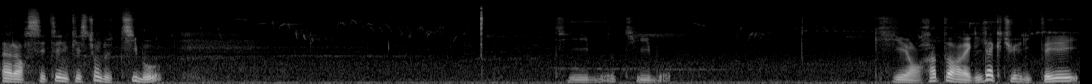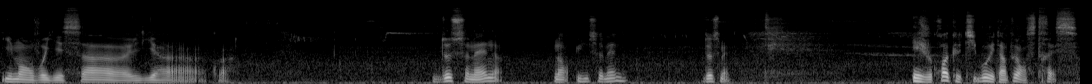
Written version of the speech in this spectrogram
alors c'était une question de Thibaut. Thibaut, Thibaut. Qui est en rapport avec l'actualité. Il m'a envoyé ça euh, il y a quoi? Deux semaines. Non, une semaine? Deux semaines. Et je crois que Thibaut est un peu en stress.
